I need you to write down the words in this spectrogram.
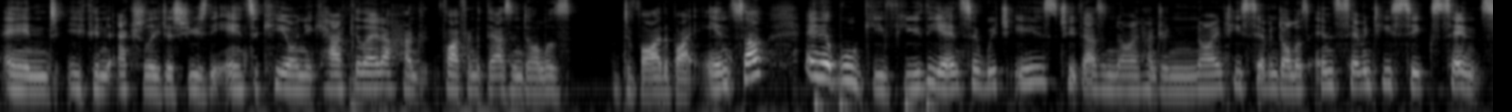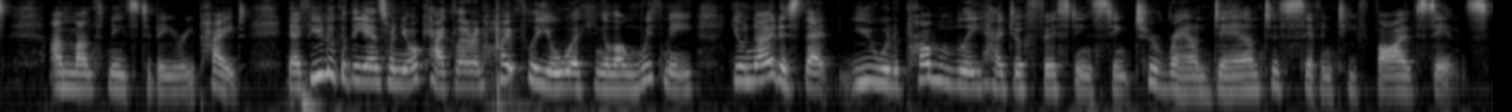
and you can actually just use the answer key on your calculator $500,000 divided by answer and it will give you the answer which is $2,997.76 a month needs to be repaid. Now if you look at the answer on your calculator and hopefully you're working along with me you'll notice that you would have probably had your first instinct to round down to 75 cents.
